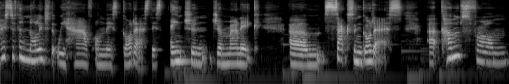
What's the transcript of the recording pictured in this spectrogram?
most of the knowledge that we have on this goddess, this ancient Germanic um, Saxon goddess, uh, comes from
